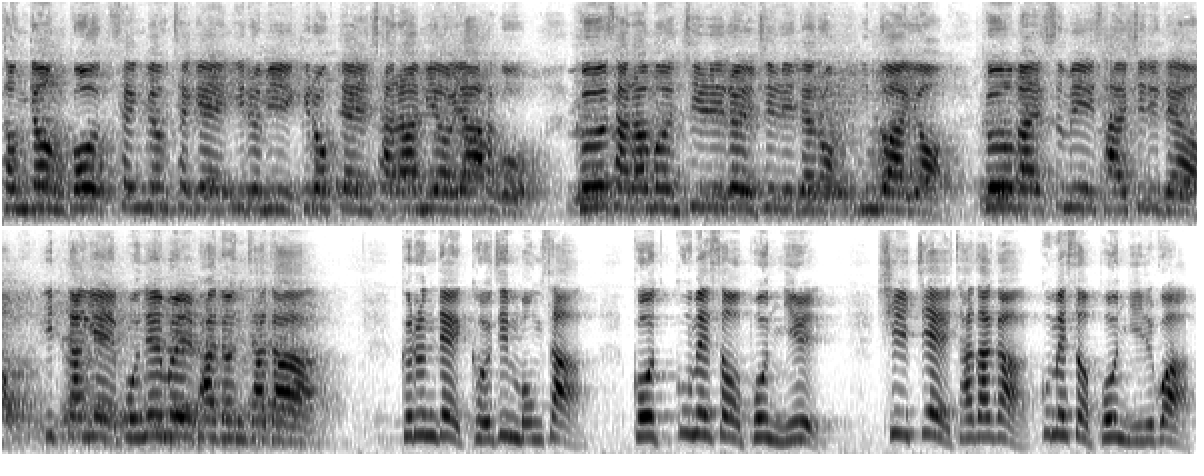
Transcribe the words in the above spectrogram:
성경 곧 생명책에 이름이 기록된 사람이어야 하고 그 사람은 진리를 진리대로 인도하여 그 말씀이 사실이 되어 이 땅에 보냄을 받은 자다. 그런데 거짓 몽사, 곧 꿈에서 본 일, 실제 자다가 꿈에서 본 일과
